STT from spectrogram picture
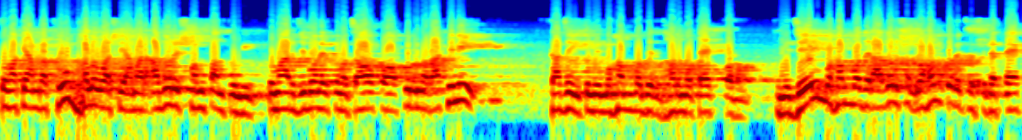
তোমাকে আমরা খুব ভালোবাসি, আমার আদরের সন্তান তুমি, তোমার জীবনের কোনো চাওয়া পাওয়া পূর্ণ রাখিনি। কাজেই তুমি মোহাম্মদের ধর্ম ত্যাগ করো। তুমি যেই মোহাম্মদের আদর্শ গ্রহণ করেছ সেটা ত্যাগ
